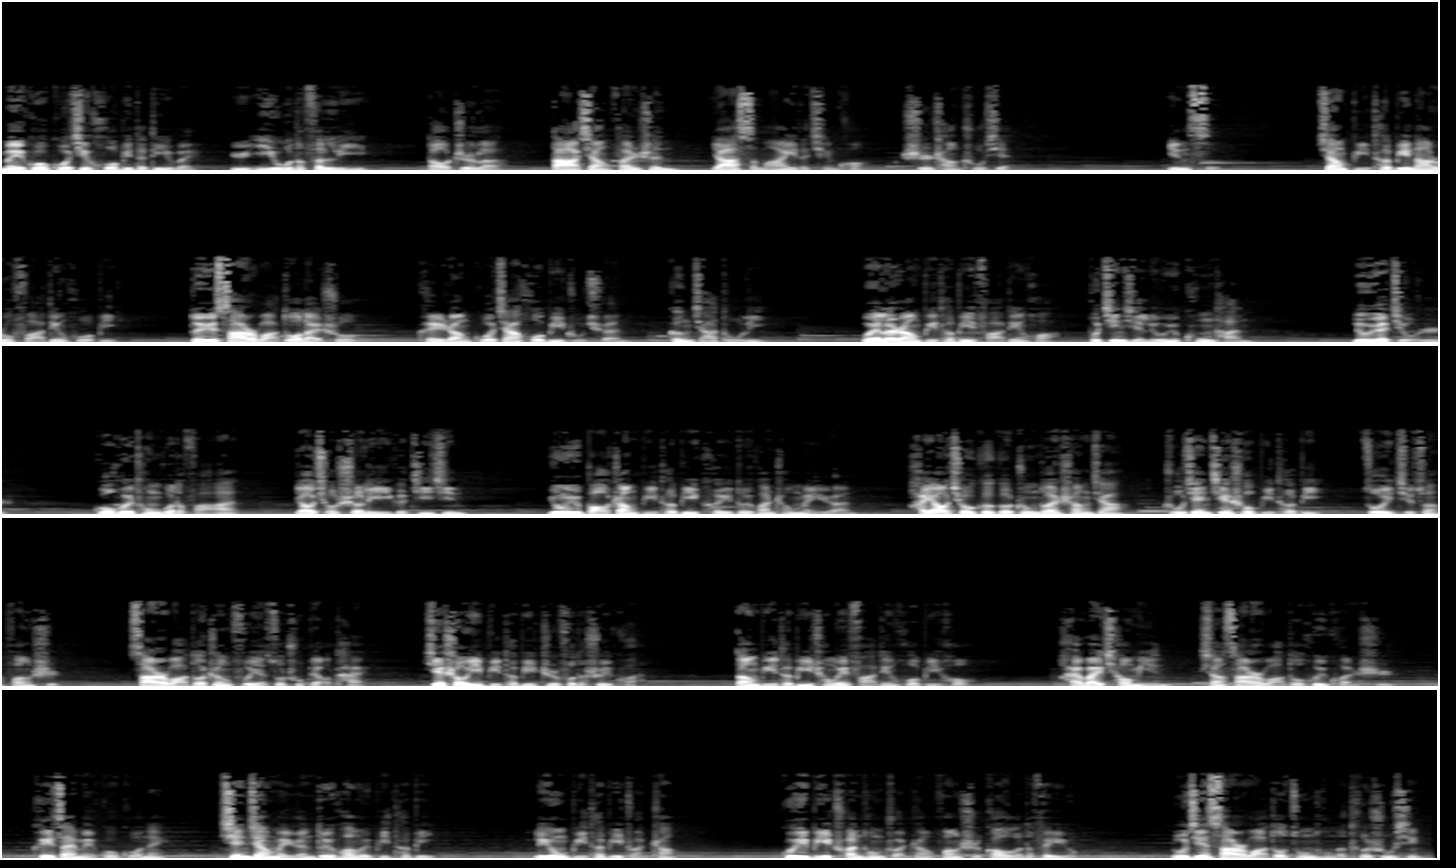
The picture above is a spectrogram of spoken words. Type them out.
美国国际货币的地位与义务的分离，导致了大象翻身压死蚂蚁的情况时常出现。因此，将比特币纳入法定货币。对于萨尔瓦多来说，可以让国家货币主权更加独立。为了让比特币法定化不仅仅流于空谈，六月九日，国会通过的法案要求设立一个基金，用于保障比特币可以兑换成美元，还要求各个终端商家逐渐接受比特币作为结算方式。萨尔瓦多政府也作出表态，接受以比特币支付的税款。当比特币成为法定货币后，海外侨民向萨尔瓦多汇款时，可以在美国国内。先将美元兑换为比特币，利用比特币转账，规避传统转账方式高额的费用。如今，萨尔瓦多总统的特殊性，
